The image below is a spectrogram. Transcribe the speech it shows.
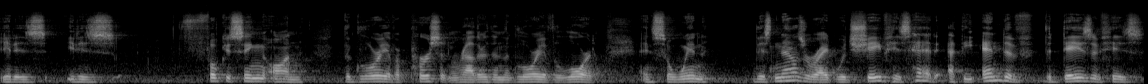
It is, it is focusing on the glory of a person rather than the glory of the Lord. And so when this Nazarite would shave his head at the end of the days of his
